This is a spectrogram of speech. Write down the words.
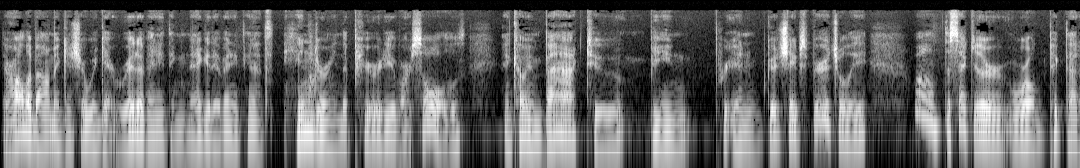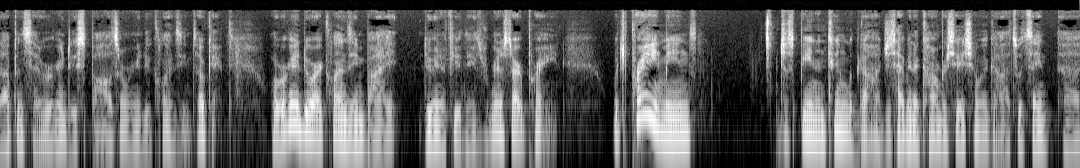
They're all about making sure we get rid of anything negative, anything that's hindering the purity of our souls, and coming back to being in good shape spiritually. Well, the secular world picked that up and said, we're going to do spas and we're going to do cleansings. Okay. Well, we're going to do our cleansing by doing a few things. We're going to start praying, which praying means just being in tune with God, just having a conversation with God. That's what St. Uh,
